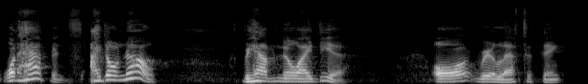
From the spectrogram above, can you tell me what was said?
What happens? I don't know. We have no idea. Or we're left to think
